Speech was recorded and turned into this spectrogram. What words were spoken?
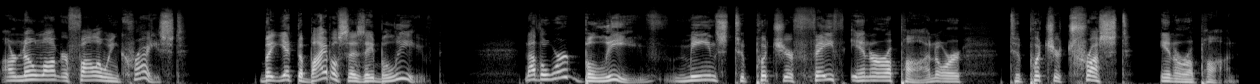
are no longer following Christ but yet the Bible says they believed. Now, the word believe means to put your faith in or upon, or to put your trust in or upon.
